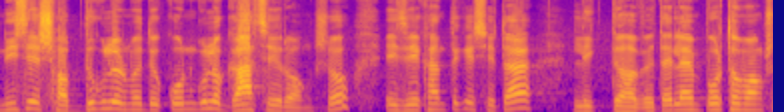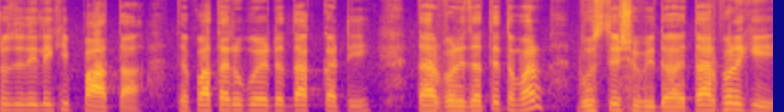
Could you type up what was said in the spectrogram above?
নিচের শব্দগুলোর মধ্যে কোনগুলো গাছের অংশ? এই যে এখান থেকে সেটা লিখতে হবে। তাইলে আমি প্রথম অংশ যদি লিখি, পাতা। তো পাতার উপরে এটা দাগ কাটি, তারপরে যাতে তোমার বুঝতে সুবিধা হয়। তারপরে কি?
